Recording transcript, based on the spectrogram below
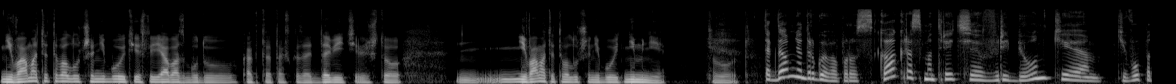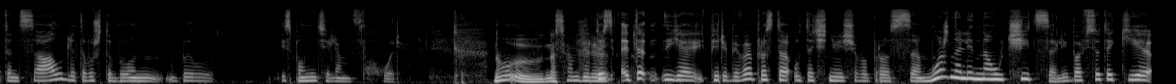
ни вам от этого лучше не будет, если я вас буду как-то, так сказать, давить, или что ни вам от этого лучше не будет, ни мне. Вот. Тогда у меня другой вопрос. Как рассмотреть в ребенке его потенциал для того, чтобы он был исполнителем в хоре? Ну, на самом деле... То есть это, я перебиваю, просто уточню еще вопрос. Можно ли научиться, либо все-таки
